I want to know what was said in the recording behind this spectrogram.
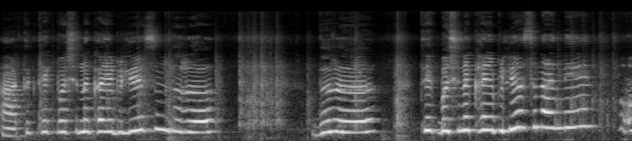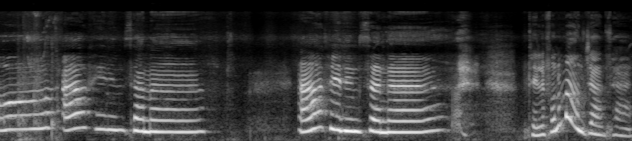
Artık tek başına kayabiliyorsun Duru. Duru. Tek başına kayabiliyorsun annem. Oo, aferin sana. Aferin sana. Telefonu mu alacaksın sen?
